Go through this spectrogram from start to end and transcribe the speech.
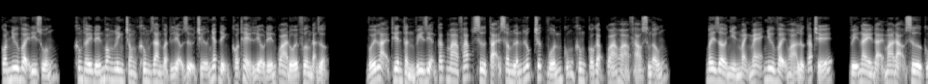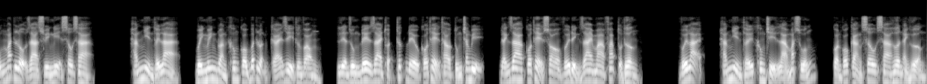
Còn như vậy đi xuống, không thấy đến vong linh trong không gian vật liệu dự trữ nhất định có thể liều đến qua đối phương đạn dược. Với lại thiên thần vi diện các ma pháp sư tại xâm lấn lúc trước vốn cũng không có gặp quá hỏa pháo xung ống. Bây giờ nhìn mạnh mẽ như vậy hỏa lực áp chế, vị này đại ma đạo sư cũng mắt lộ ra suy nghĩ sâu xa. Hắn nhìn thấy là bình minh đoàn không có bất luận cái gì thương vong, liền dùng đê giai thuật thức đều có thể thao túng trang bị, đánh ra có thể so với đỉnh giai ma pháp tổn thương. Với lại, hắn nhìn thấy không chỉ là mắt xuống, còn có càng sâu xa hơn ảnh hưởng.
